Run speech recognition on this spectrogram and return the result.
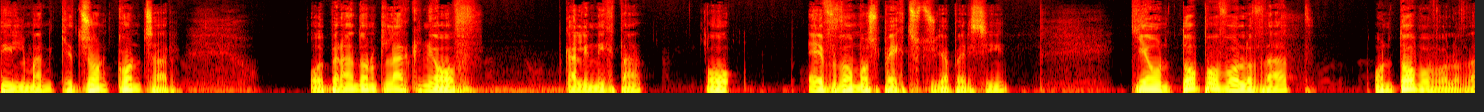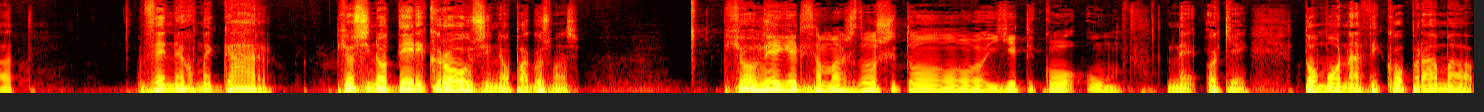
Tillman και John Conchar. Ο Brandon Clarke είναι off. Καληνύχτα. Ο εβδόμος παίκτης τους για πέρσι. Και on top of all of that, on top of all of that, δεν έχουμε γκάρ. Ποιος είναι ο Derrick Rose είναι ο πάγκος μας. Ποιος; Ναι, γιατί θα μας δώσει το ηγετικό oomph. Ναι, οκ. Το μοναδικό πράγμα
